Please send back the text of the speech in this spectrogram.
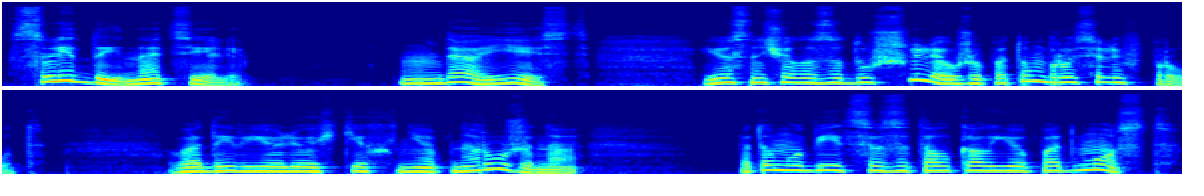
следы на теле?» «Да, есть. Ее сначала задушили, а уже потом бросили в пруд. Воды в ее легких не обнаружено. Потом убийца затолкал ее под мост.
